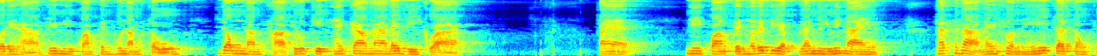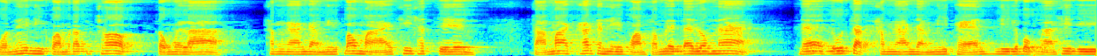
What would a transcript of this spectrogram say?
บริหารที่มีความเป็นผู้นำสูง ย่อมนำพาธุรกิจให้ก้าวหน้าได้ดีกว่า 8. มีความเป็นระเบียบและมีวินัย ลักษณะในส่วนนี้จะส่งผลให้มีความรับผิดชอบ ตรงเวลาทำงานอย่างมีเป้าหมายที่ชัดเจน สามารถคาดคะเนความสำเร็จได้ล่วงหน้า และรู้จักทำงานอย่างมีแผนมีระบบงานที่ดี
